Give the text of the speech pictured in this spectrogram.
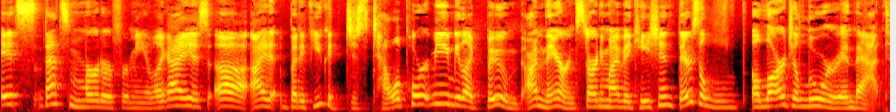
it's that's murder for me. Like I just uh I but if you could just teleport me and be like boom, I'm there and starting my vacation, there's a a large allure in that.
